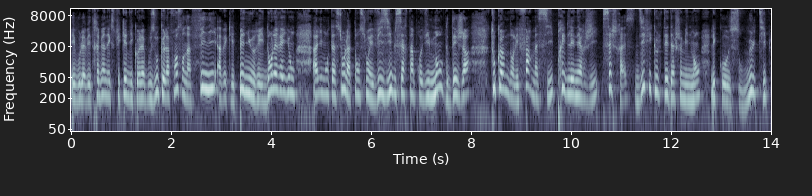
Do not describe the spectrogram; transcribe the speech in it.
et vous l'avez très bien expliqué, Nicolas Bouzou, que la France en a fini avec les pénuries. Dans les rayons alimentation, la tension est visible. Certains produits manquent déjà, tout comme dans les pharmacies. Prix de l'énergie, sécheresse, difficultés d'acheminement. Les causes sont multiples.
